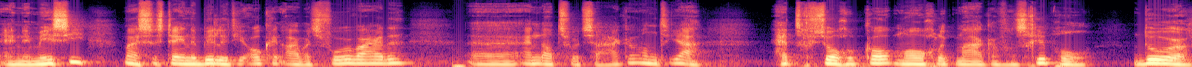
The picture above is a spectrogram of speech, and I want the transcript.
en emissie, maar sustainability ook in arbeidsvoorwaarden uh, en dat soort zaken. Want ja, het zo goedkoop mogelijk maken van Schiphol door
